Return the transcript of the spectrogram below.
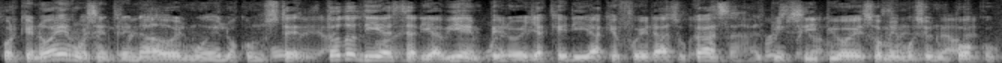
Porque no hemos entrenado el modelo con usted. Todo el día estaría bien, pero ella quería que fuera a su casa. Al principio eso me emocionó un poco.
